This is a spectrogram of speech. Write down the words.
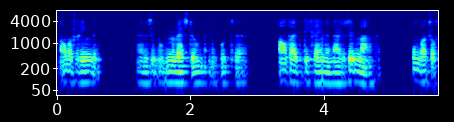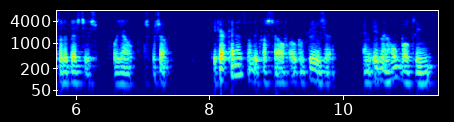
al mijn vrienden. En dus ik moet mijn best doen en ik moet altijd diegene naar zijn zin maken. Ondanks of dat het beste is voor jou als persoon. Ik herken het, want ik was zelf ook een pleaser. En in mijn honkbalteam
